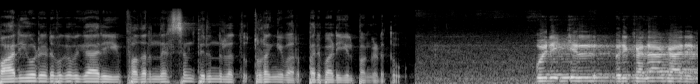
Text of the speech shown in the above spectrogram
പാലിയോട് ഇടവക വികാരി ഫാദർ നെൽസൺ തിരുനുലത്ത് തുടങ്ങിയവർ പരിപാടിയിൽ പങ്കെടുത്തു. ഒരിക്കൽ ഒരു കലാകാരൻ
